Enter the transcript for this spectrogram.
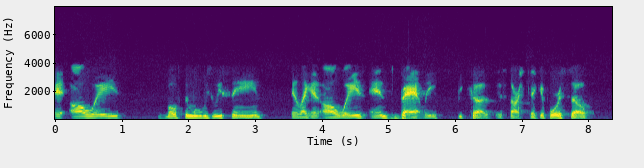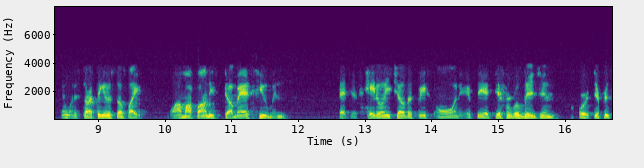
It always, most of the movies we've seen, it like it always ends badly because it starts thinking for itself, and when it starts thinking of itself, like, why am I finding these dumbass humans that just hate on each other based on if they're a different religion or a different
